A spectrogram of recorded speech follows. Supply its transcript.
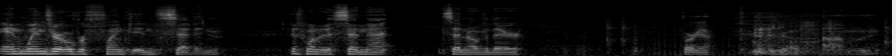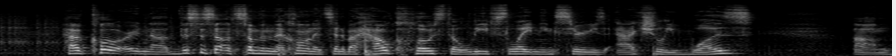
and Windsor over Flint in seven. Just wanted to send that send over there for you. Um, how close? Now, this is something that Colin had said about how close the Leafs Lightning series actually was. Um,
